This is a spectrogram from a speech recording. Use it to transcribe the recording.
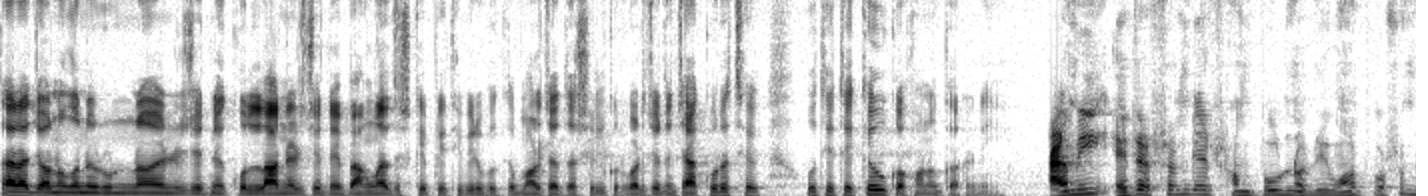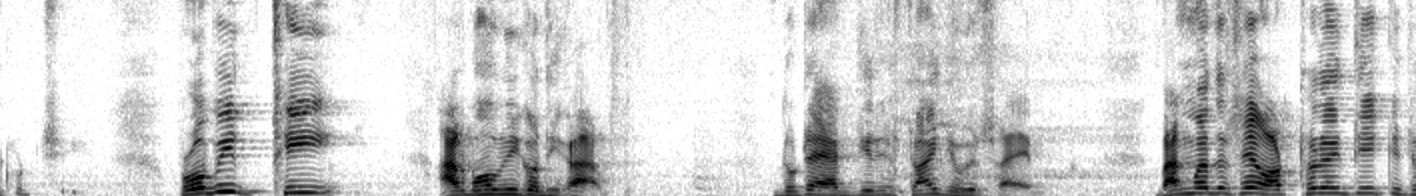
তারা জনগণের উন্নয়নের জন্য কল্যাণের জন্য বাংলাদেশকে পৃথিবীর বুকে মর্যাদাশীল করবার জন্য যা করেছে অতীতে কেউ কখনো করেনি। আমি এটার সঙ্গে সম্পূর্ণ দ্বিমত পোষণ করছি। প্রবৃদ্ধি আর মৌলিক অধিকার দুটো এক জিনিস নয় জবির সাহেব। বাংলাদেশে অর্থনৈতিক কিছু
